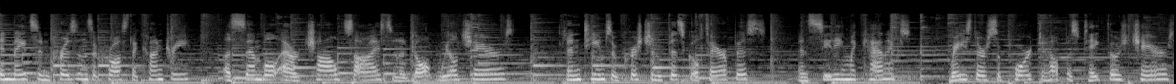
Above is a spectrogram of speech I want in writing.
Inmates in prisons across the country assemble our child sized and adult wheelchairs. Then teams of Christian physical therapists and seating mechanics raise their support to help us take those chairs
